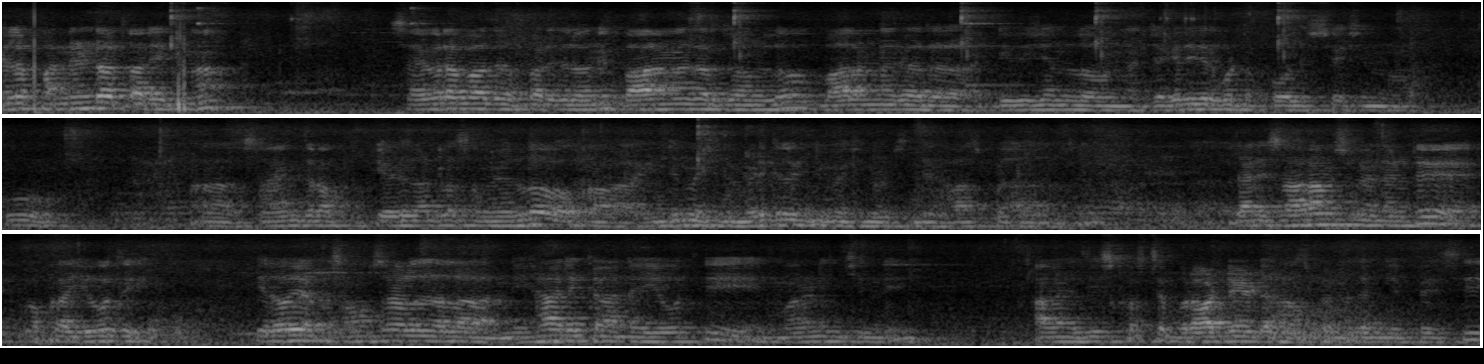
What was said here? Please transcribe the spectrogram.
నెల పన్నెండవ తారీఖున సైబరాబాద్ పరిధిలోని బాలనగర్ జోన్లో బాలనగర్ డివిజన్లో ఉన్న జగదిగిరిగుట్ట పోలీస్ స్టేషన్కు సాయంత్రం ఏడు గంటల సమయంలో ఒక ఇంటిమేషన్ మెడికల్ ఇంటిమేషన్ వచ్చింది హాస్పిటల్ నుంచి. దాని సారాంశం ఏంటంటే ఒక యువతి ఇరవై ఒక్క సంవత్సరాల గల నిహారిక అనే యువతి మరణించింది. ఆమెను తీసుకొస్తే బ్రాడ్ డెడ్ హాస్పిటల్ అని చెప్పేసి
